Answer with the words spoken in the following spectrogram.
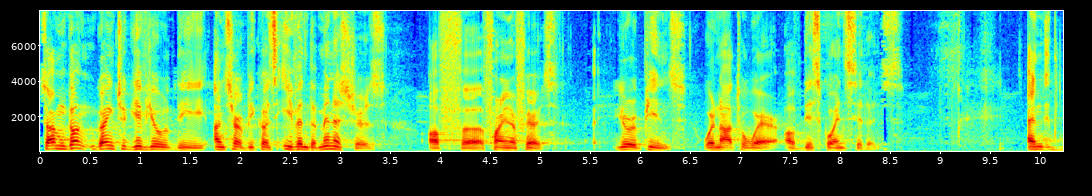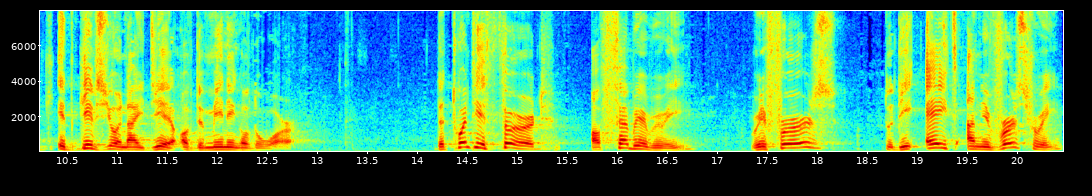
So I'm going, going to give you the answer because even the ministers of uh, foreign affairs, Europeans, were not aware of this coincidence. And it gives you an idea of the meaning of the war. The 23rd of February refers to the eighth anniversary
